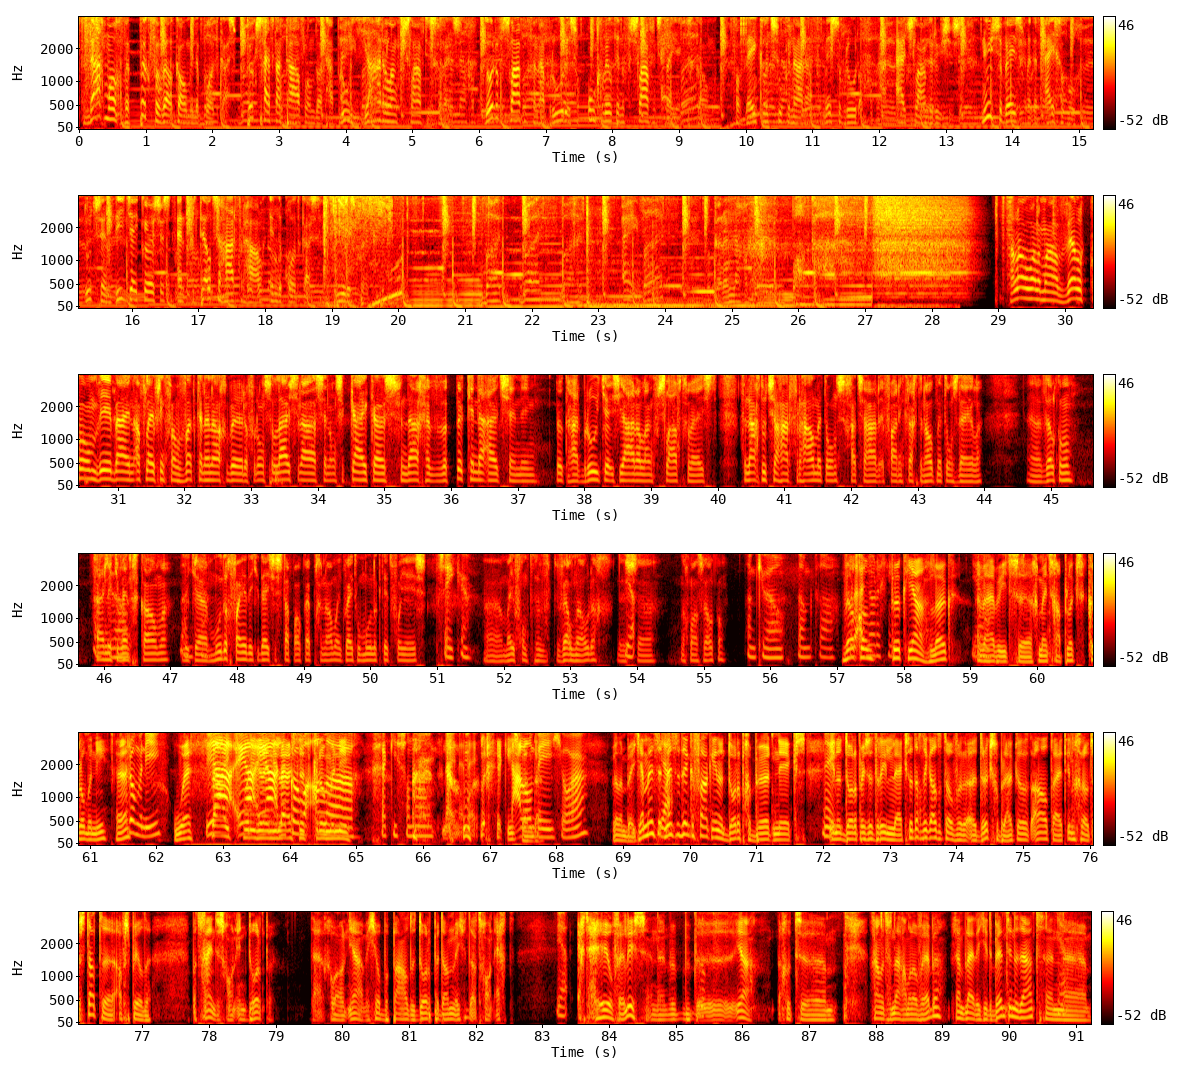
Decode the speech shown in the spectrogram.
Vandaag mogen we Puk verwelkomen in de podcast. Puk schrijft aan tafel omdat haar broer jarenlang verslaafd is geweest. Door de verslaving van haar broer is ze ongewild in een verslavingstraject gekomen. Van wekelijks zoeken naar haar vermiste broer naar uitslaande ruzies. Nu is ze bezig met een eigen boek. Doet ze een DJ-cursus en vertelt ze haar verhaal in de podcast. Hier is Puk. Hey, Hallo allemaal, welkom weer bij een aflevering van Wat kan er nou gebeuren voor onze luisteraars en onze kijkers. Vandaag hebben we Puk in de uitzending. Puk, haar broertje, is jarenlang verslaafd geweest. Vandaag doet ze haar verhaal met ons, gaat ze haar ervaring, kracht en hoop met ons delen. Eh, welkom. Fijn dat je bent gekomen. Dat je moedig van je dat je deze stap ook hebt genomen. Ik weet hoe moeilijk dit voor je is. Zeker. Eh, maar je vond het wel nodig. Dus eh, nogmaals welkom. Dankjewel. Dank voor de Welkom. Puk. Ja, leuk. Ja. En we hebben iets eh, gemeenschappelijks. Krommenie. Westside Ja, voor ja, iedereen ja. die luistert. Krommenie. gekkies vandaan. Nee, nee, nee. Gekkies Ja, wel een beetje hoor. Wel een beetje. Ja, mensen, Ja. mensen denken vaak in het dorp gebeurt niks. Nee. In het dorp is het relaxed. Dat dacht ik altijd over eh, drugsgebruik. Dat het altijd in een grote stad eh, afspeelde. Maar het schijnt dus gewoon in dorpen. Daar gewoon, ja, weet je wel, bepaalde dorpen dan, weet je, dat het gewoon echt, Ja. echt heel veel is. En ja, nou goed, daar gaan we het vandaag allemaal over hebben. We zijn blij dat je er bent inderdaad. En, Ja. eh,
